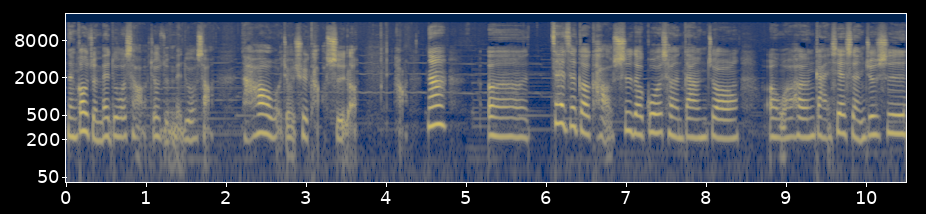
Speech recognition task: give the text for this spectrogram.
能够准备多少就准备多少，然后我就去考试了。好，那呃。在这个考试的过程当中，呃，我很感谢神，就是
